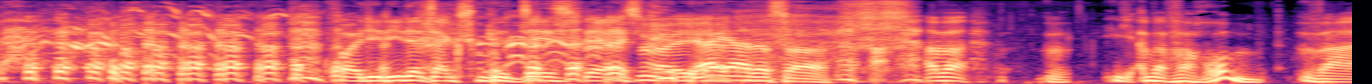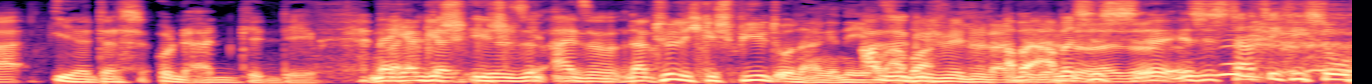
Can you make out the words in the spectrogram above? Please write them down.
Voll die Niedersachsen gedisst erstmal. Ja. ja, ja, das war. Aber, aber warum war ihr das unangenehm? Naja, ges also natürlich gespielt unangenehm. Also aber, gespielt unangenehm. Aber, aber es ist, also. äh, es ist tatsächlich so,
